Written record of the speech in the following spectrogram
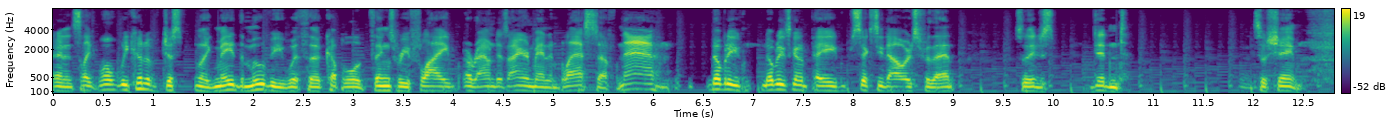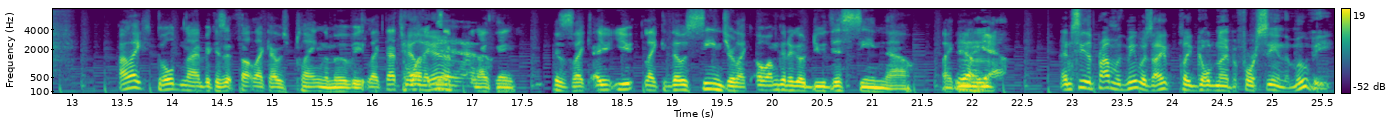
And it's like, well, we could have just like made the movie with a couple of things where you fly around as Iron Man and blast stuff. Nah, nobody nobody's going to pay $60 for that. So they just didn't. It's a shame. I liked Goldeneye because it felt like I was playing the movie. Like that's Hell one yeah. exception I think. Because like you like those scenes, you're like, oh, I'm gonna go do this scene now. Like Yeah. mm. Yeah. And see, the problem with me was I played GoldenEye before seeing the movie.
